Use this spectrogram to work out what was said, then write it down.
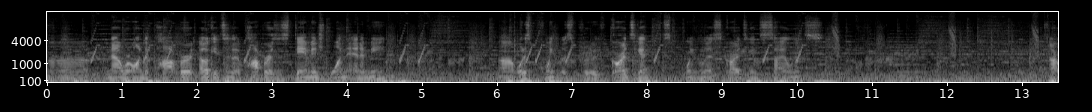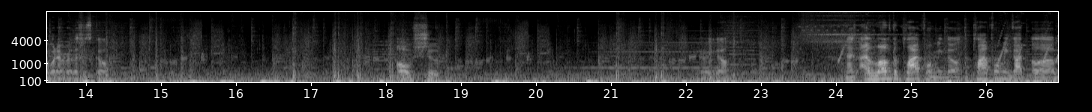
Uh, now we're on to Popper. Okay, so the Popper is this damage one enemy. Uh, what is Pointless proof? Guards against Pointless, guards against Silence. Or whatever, let's just go. Oh, shoot. There we go. Nice. I love the platforming though. The platforming got um,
